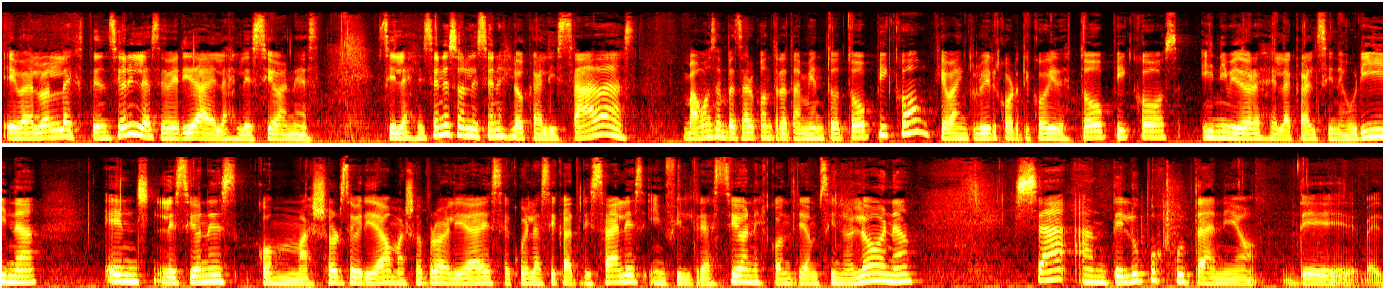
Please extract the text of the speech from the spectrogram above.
evaluar la extensión y la severidad de las lesiones. Si las lesiones son lesiones localizadas, Vamos a empezar con tratamiento tópico, que va a incluir corticoides tópicos, inhibidores de la calcineurina, en lesiones con mayor severidad o mayor probabilidad de secuelas cicatrizales, infiltraciones con triamcinolona. Ya ante lupus cutáneo de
